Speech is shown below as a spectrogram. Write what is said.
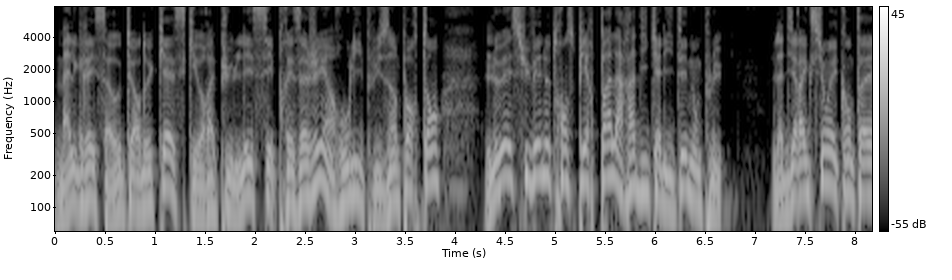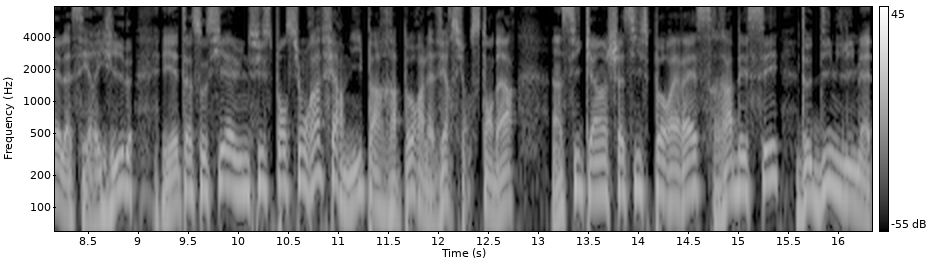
malgré sa hauteur de caisse qui aurait pu laisser présager un roulis plus important, le SUV ne transpire pas la radicalité non plus. La direction est quant à elle assez rigide et est associée à une suspension raffermie par rapport à la version standard, ainsi qu'à un châssis Sport RS rabaissé de 10 mm.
